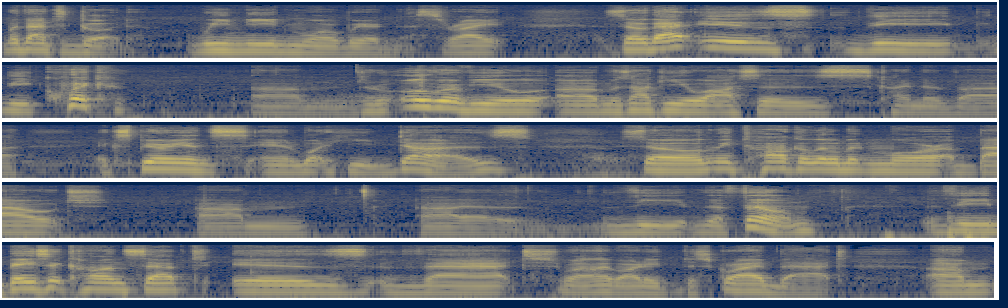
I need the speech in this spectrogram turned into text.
But that's good. We need more weirdness, right? So that is the the quick um, sort of overview of Masaaki Yuasa's kind of uh, experience and what he does. So let me talk a little bit more about um, uh, the the film, the basic concept is that well, I've already described that. Um,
